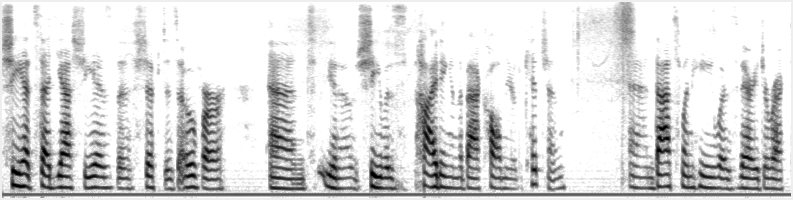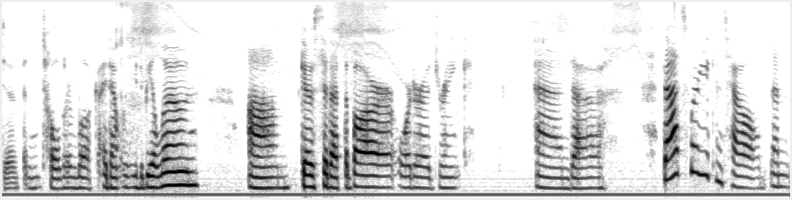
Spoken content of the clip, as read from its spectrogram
she had said yes she is the shift is over and you know she was hiding in the back hall near the kitchen and that's when he was very directive and told her, Look, I don't want you to be alone. Um, go sit at the bar, order a drink. And uh, that's where you can tell. And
